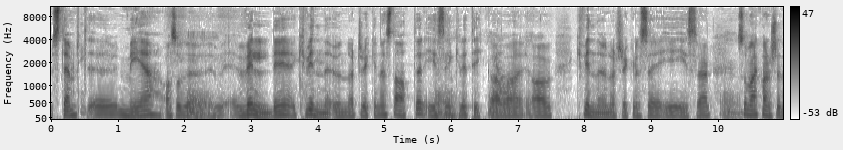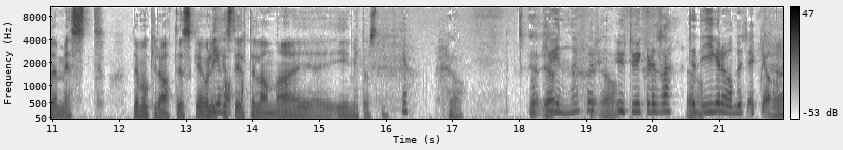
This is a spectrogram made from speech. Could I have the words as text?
stemt eh, med altså eh, veldig kvinneundertrykkende stater i sin kritikk av, av kvinneundertrykkelse i Israel, Mm. som er kanskje det mest demokratiske og likestilte landet i, i Midtøsten. Ja. Og kvinner får ja. utvikle seg til Ja. de grader. Ja. Ja.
